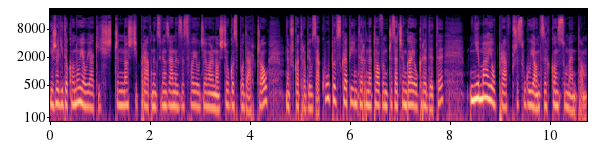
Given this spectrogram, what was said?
jeżeli dokonują jakichś czynności prawnych związanych ze swoją działalnością gospodarczą, przykład robią zakupy w sklepie internetowym czy zaciągają kredyty, nie mają praw przysługujących konsumentom.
